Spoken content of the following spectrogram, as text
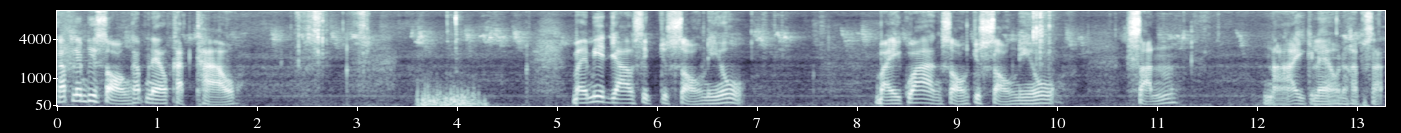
ครับเล่มที่สองครับแนวขัดขาว ใบมีดยาว 10.2 นิ้ว ใบกว้าง 2.2 นิ้ว สันหนาอีกแล้วนะครับสัน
